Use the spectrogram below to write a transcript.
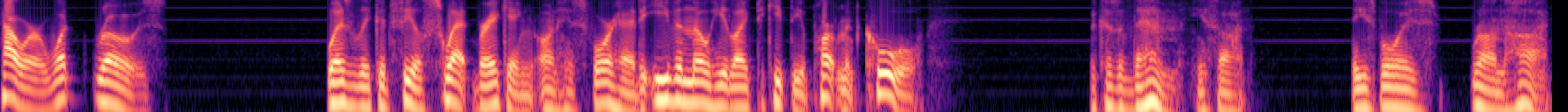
tower? What rose? Wesley could feel sweat breaking on his forehead, even though he liked to keep the apartment cool. Because of them, he thought. These boys run hot.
